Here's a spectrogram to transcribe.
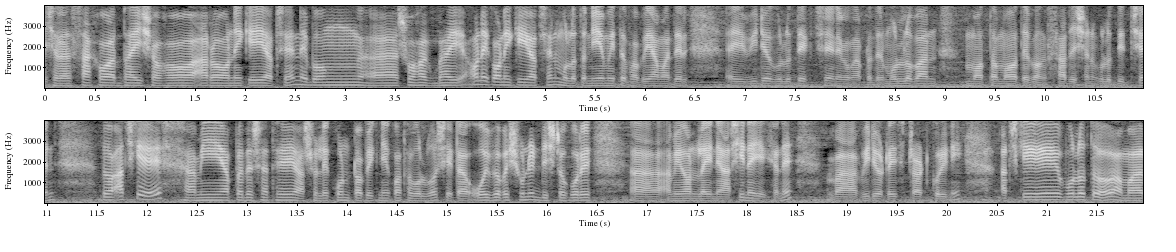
এছাড়া সাখাওয়াত ভাই সহ আরও অনেকেই আছেন এবং সোহাগ ভাই অনেক অনেকেই আছেন, মূলত নিয়মিতভাবে আমাদের এই ভিডিওগুলো দেখছেন এবং আপনাদের মূল্যবান মতামত এবং সাজেশনগুলো দিচ্ছেন। তো আজকে আমি আপনাদের সাথে আসলে কোন টপিক নিয়ে কথা বলব সেটা ওইভাবে সুনির্দিষ্ট করে আমি অনলাইনে আসি নাই এখানে বা ভিডিওটা স্টার্ট করিনি। আজকে মূলত আমার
